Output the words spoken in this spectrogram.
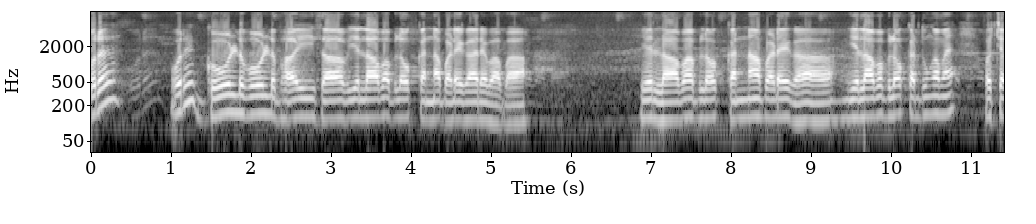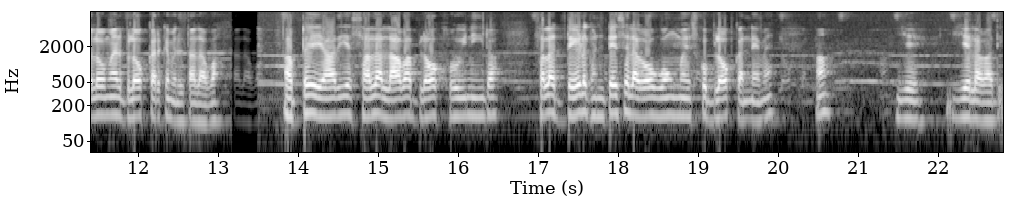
और अरे गोल्ड वोल्ड भाई साहब, ये लावा ब्लॉक करना पड़ेगा। अरे बाबा। ये लावा ब्लॉक करना पड़ेगा। ये लावा ब्लॉक कर दूँगा मैं, और चलो मैं ब्लॉक करके मिलता लावा अबे यार, ये साला लावा ब्लॉक हो ही नहीं रहा। साला डेढ़ घंटे से लगा हुआ हूँ मैं इसको ब्लॉक करने में। हाँ ये ये लगा दी।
